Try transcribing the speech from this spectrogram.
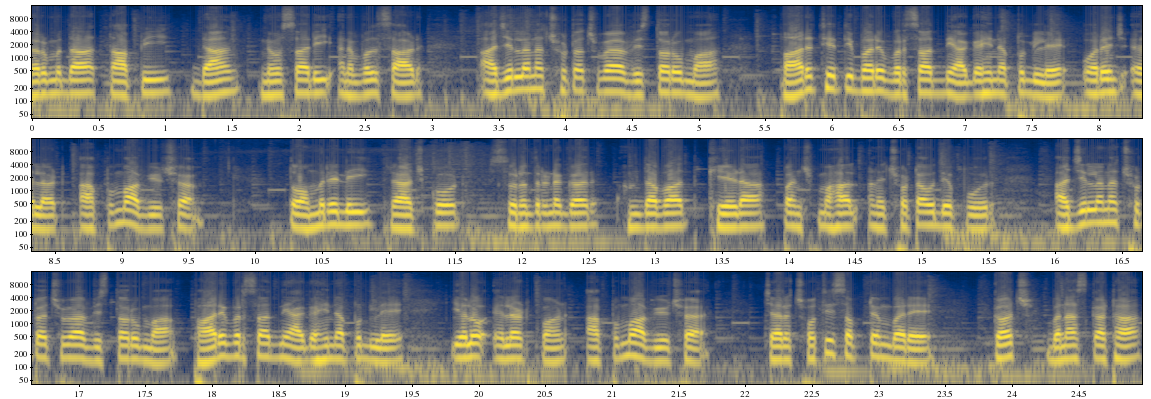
નર્મદા, તાપી, ડાંગ, નવસારી અને વલસાડ આ જિલ્લાના છૂટાછવાયા વિસ્તારોમાં ભારેથી અતિભારે વરસાદની આગાહીના પગલે ઓરેન્જ એલર્ટ આપવામાં આવ્યું છે. તો અમરેલી, રાજકોટ, સુરેન્દ્રનગર, અમદાવાદ, ખેડા, પંચમહાલ અને છોટાઉદેપુર આ જિલ્લાના છૂટાછવાયા વિસ્તારોમાં ભારે વરસાદની આગાહીના પગલે યલો એલર્ટ પણ આપવામાં આવ્યું છે. જ્યારે છથી સપ્ટેમ્બરે કચ્છ, બનાસકાંઠા,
